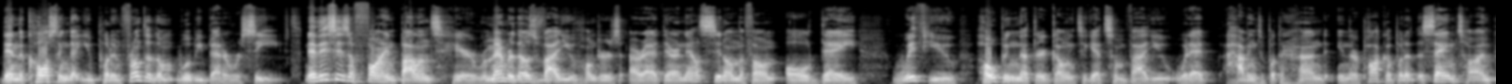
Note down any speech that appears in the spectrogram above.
then the costing that you put in front of them will be better received. Now, this is a fine balance here. Remember, those value hunters are out there and they'll sit on the phone all day with you, hoping that they're going to get some value without having to put their hand in their pocket. But at the same time,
